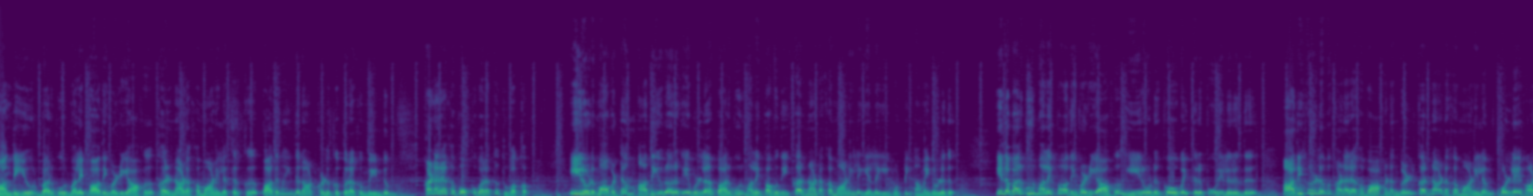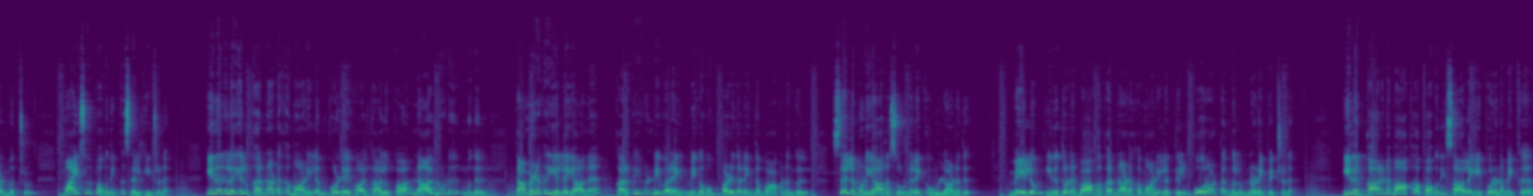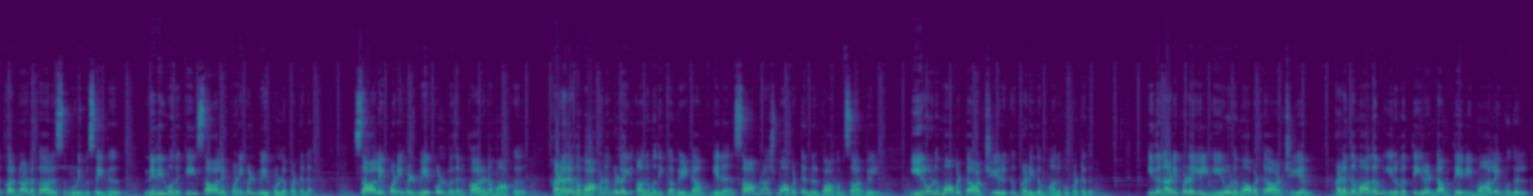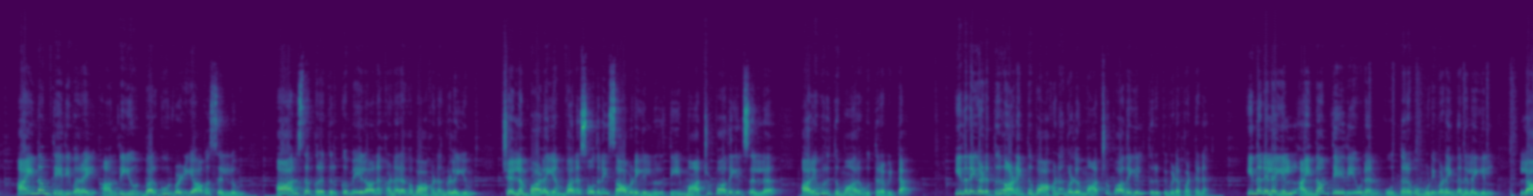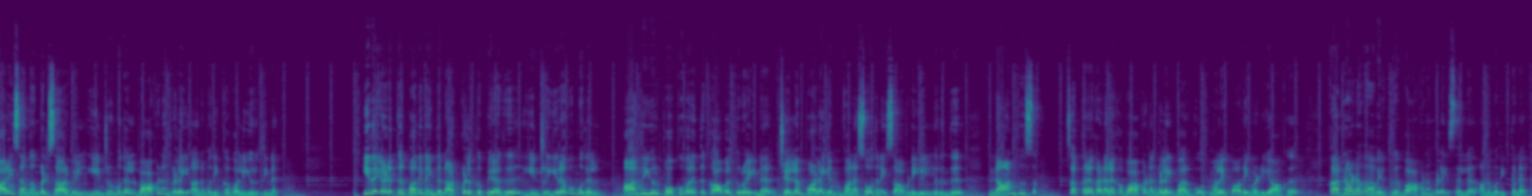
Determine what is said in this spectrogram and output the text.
ஆந்தியூர் பர்கூர் மலைப்பாதை வழியாக கர்நாடக மாநிலத்திற்கு பதினைந்து நாட்களுக்கு பிறகு மீண்டும் கனரக போக்குவரத்து துவக்கம். ஈரோடு மாவட்டம் ஆந்தியூர் அருகே உள்ள பர்கூர் மலைப்பகுதி கர்நாடக மாநில எல்லையை ஒட்டி அமைந்துள்ளது. இந்த பர்கூர் மலைப்பாதை வழியாக ஈரோடு கோவை திருப்பூரிலிருந்து அதிக அளவு கனரக வாகனங்கள் கர்நாடக மாநிலம் கொள்ளேகால் மற்றும் மைசூர் பகுதிக்கு செல்கின்றன. இந்த நிலையில் கர்நாடக மாநிலம் கொள்ளேகால் தாலுகா நால்ரோடு முதல் தமிழக எல்லையான கர்கைகண்டி வரை மிகவும் பழுதடைந்த வாகனங்கள் செல்ல முடியாத சூழ்நிலைக்கு உள்ளானது. மேலும் இது தொடர்பாக கர்நாடக மாநிலத்தில் போராட்டங்களும் நடைபெற்றன. இதன் காரணமாக அப்பகுதி சாலையை புறணமைக்க கர்நாடக அரசு முடிவு செய்து நிதி ஒதுக்கி சாலை பணிகள் மேற்கொள்ளப்பட்டன. சாலை பணிகள் மேற்கொள்வதன் காரணமாக கனரக வாகனங்களை அனுமதிக்க வேண்டாம் என சாம்ராஜ் மாவட்ட நிர்வாகம் சார்பில் ஈரோடு மாவட்ட ஆட்சியருக்கு கடிதம் அனுப்பப்பட்டது. இதன் அடிப்படையில் ஈரோடு மாவட்ட ஆட்சியர் கடந்த மாதம் இருபத்தி இரண்டாம் தேதி மாலை முதல் ஐந்தாம் தேதி வரை அந்தியூர் பர்கூர் வழியாக செல்லும் ஆறு சக்கரத்திற்கு மேலான கனரக வாகனங்களையும் செல்லம்பாளையம் வனசோதனை சாவடியில் நிறுத்தி மாற்றுப்பாதையில் செல்ல அறிவுறுத்துமாறு உத்தரவிட்டார். இதனையடுத்து அனைத்து வாகனங்களும் மாற்றுப்பாதையில் திருப்பிவிடப்பட்டன. இந்த நிலையில் ஐந்தாம் தேதியுடன் உத்தரவு முடிவடைந்த நிலையில் லாரி சங்கங்கள் சார்பில் இன்று முதல் வாகனங்களை அனுமதிக்க வலியுறுத்தினர். இதையடுத்து பதினைந்து நாட்களுக்கு பிறகு இன்று இரவு முதல் ஆந்தியூர் போக்குவரத்து காவல்துறையினர் செல்லம்பாளையம் வன சோதனை சாவடியில் இருந்து நான்கு ச- சக்கர கனரக வாகனங்களை பர்கூர் மலைப்பாதை வழியாக கர்நாடகாவிற்கு வாகனங்களை செல்ல அனுமதித்தனர்.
